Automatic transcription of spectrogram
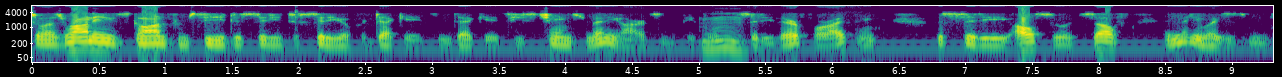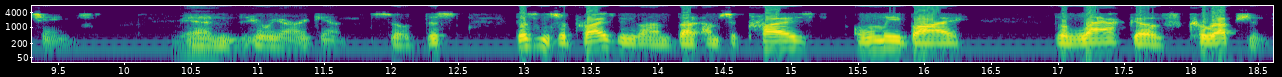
So as Ronnie's gone from city to city to city over decades and decades, he's changed many hearts and people mm. in the mm. city. Therefore, I think the city also itself, in many ways, has been changed. Yeah. And here we are again. So this doesn't surprise me, but I'm, but I'm surprised only by the lack of corruption.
